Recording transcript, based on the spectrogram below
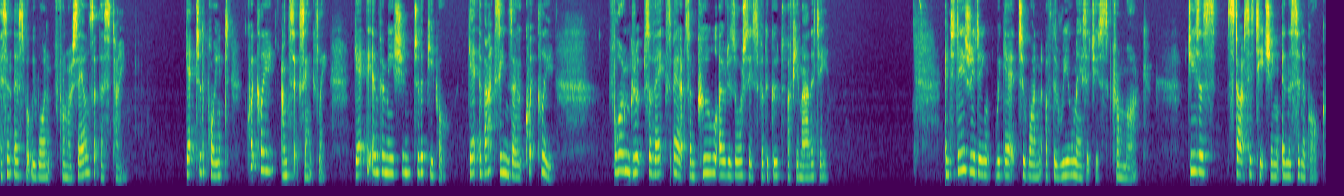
Isn't this what we want from ourselves at this time? Get to the point quickly and succinctly. Get the information to the people. Get the vaccines out quickly. Form groups of experts and pool our resources for the good of humanity. In today's reading, we get to one of the real messages from Mark. Jesus starts his teaching in the synagogue,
